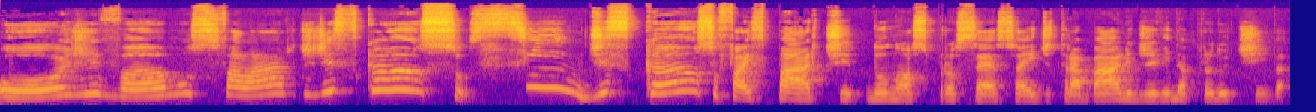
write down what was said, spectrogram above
Hoje vamos falar de descanso. Sim, descanso faz parte do nosso processo aí de trabalho, de vida produtiva.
